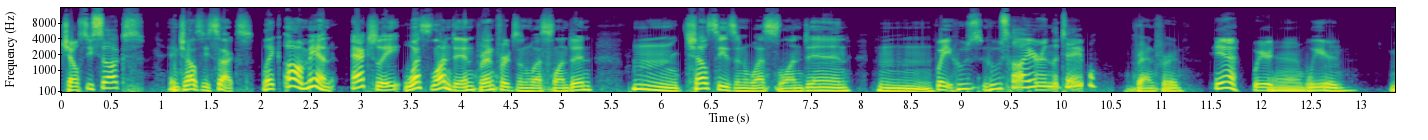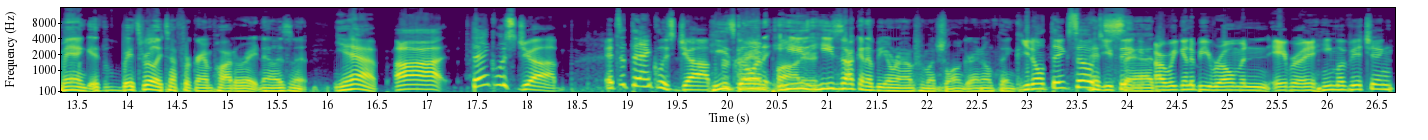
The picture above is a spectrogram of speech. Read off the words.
Chelsea sucks. And Chelsea sucks. Like, oh man, actually, West London, Brentford's in West London. Hmm, Chelsea's in West London. Hmm, Wait, who's who's higher in the table? Brentford. Yeah, weird. Yeah, weird. Man, it, it's really tough for Graham Potter right now, isn't it? Yeah. Uh thankless job. It's a thankless job. He's for going. Potter. He, he's not going to be around for much longer. I don't think. You don't think so? It's Do you think sad. are we going to be Roman Abrahimovicing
